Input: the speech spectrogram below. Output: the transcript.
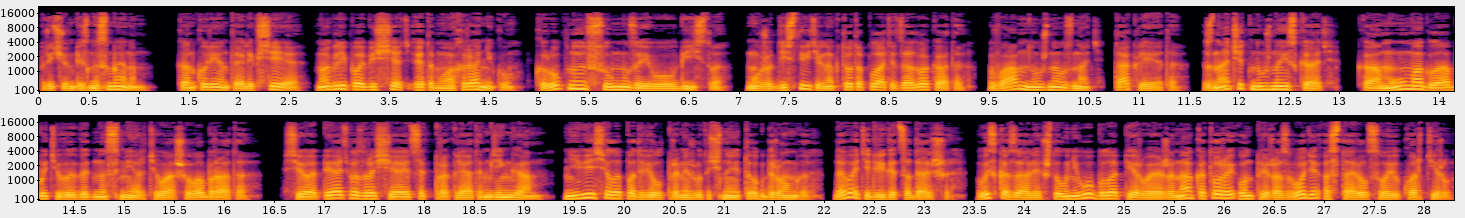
причем бизнесменом, Конкуренты Алексея могли пообещать этому охраннику крупную сумму за его убийство. Может, действительно кто-то платит за адвоката. Вам нужно узнать, так ли это. Значит, нужно искать, кому могла быть выгодна смерть вашего брата. Все опять возвращается к проклятым деньгам. Невесело подвел промежуточный итог Дронга. Давайте двигаться дальше. Вы сказали, что у него была первая жена, которой он при разводе оставил свою квартиру.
